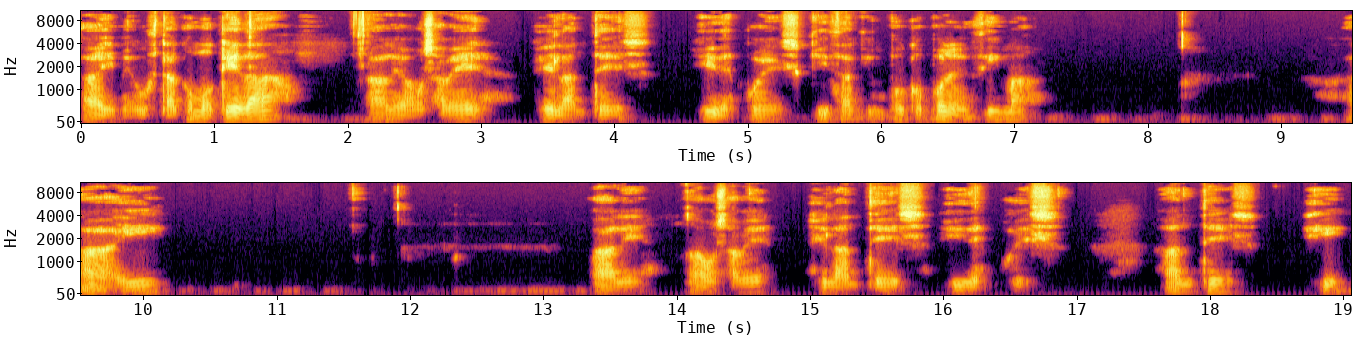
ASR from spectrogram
ahí me gusta cómo queda. Vale, vamos a ver el antes y después quizá aquí un poco por encima ahí vale vamos a ver el antes y después antes y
